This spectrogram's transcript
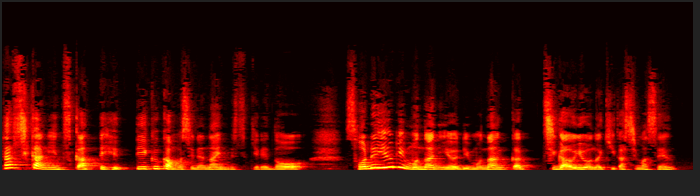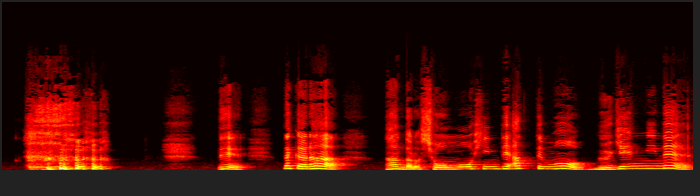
確かに使って減っていくかもしれないんですけれど、それよりも何よりもなんか違うような気がしません？ねだから、なんだろう、消耗品であっても、無限にね、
